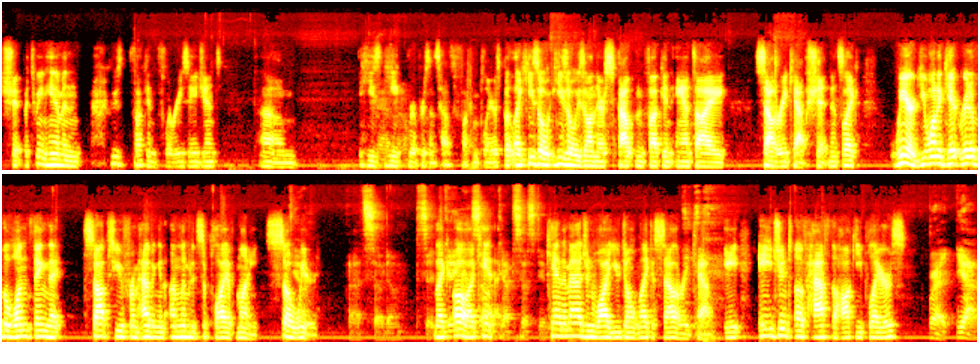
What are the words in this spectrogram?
shit between him and who's fucking Fleury's agent. Um, he's he know. represents half the fucking players, but like he's he's always on there spouting fucking anti salary cap shit, and it's like weird. You want to get rid of the one thing that stops you from having an unlimited supply of money. So Yeah. weird. That's so dumb. It's- Like, oh, I can't-. Can't imagine why you don't like a salary cap. A- agent of half the hockey players. Right. Yeah.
